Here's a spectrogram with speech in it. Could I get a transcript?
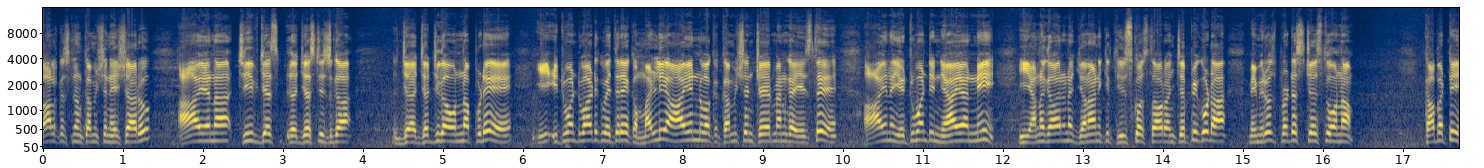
బాలకృష్ణన్ కమిషన్ వేశారు. ఆయన చీఫ్ జస్ జస్టిస్గా జడ్జిగా ఉన్నప్పుడే ఈ ఇటువంటి వాటికి వ్యతిరేకం. మళ్ళీ ఆయన్ను ఒక కమిషన్ చైర్మన్గా వేస్తే ఆయన ఎటువంటి న్యాయాన్ని ఈ అనగారిన జనానికి తీసుకొస్తారు అని చెప్పి కూడా మేము ఈరోజు ప్రొటెస్ట్ చేస్తూ ఉన్నాం. కాబట్టి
